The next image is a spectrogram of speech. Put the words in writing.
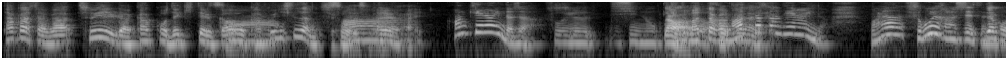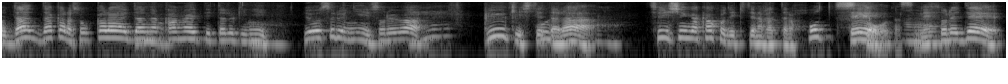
高さが水位が確保できてるかを確認してたんですよ。彼ら。関係ないんだじゃあそういう地震の。全く関係ない。んだ。あれはすごい話ですね。でもだだからそこからだんだん考えていった時に、うん、要するにそれは隆起してたら、水深が確保できてなかったら掘ってそうです、ね、それで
